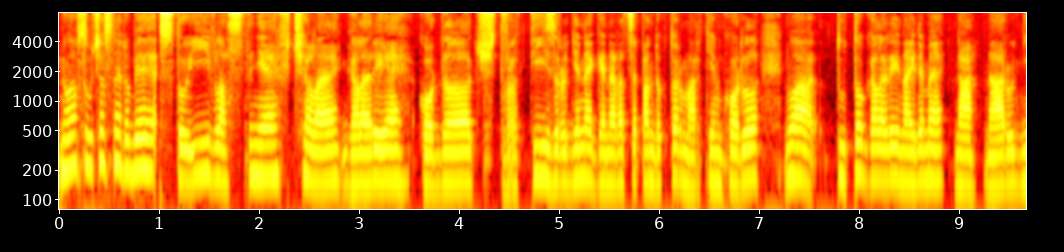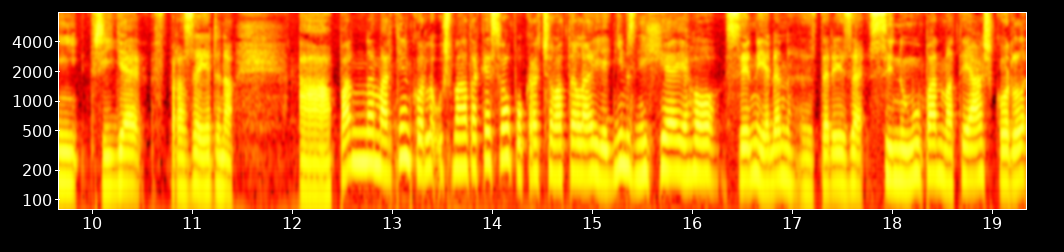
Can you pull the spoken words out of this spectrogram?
No a v současné době stojí vlastně v čele galerie Kodl čtvrtý z rodinné generace pan doktor Martin Kodl. No a tuto galerii najdeme na Národní třídě v Praze 1. A pan Martin Kodl už má také svého pokračovatele. Jedním z nich je jeho syn, jeden tedy ze synů, pan Matyáš Kodl,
